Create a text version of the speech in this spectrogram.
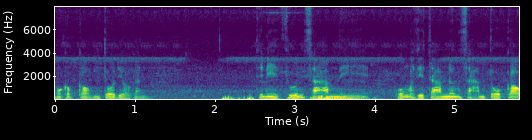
หกกับเก่ามันตัวเดียวกัน ที่นี่ศูนย์สามนี่ ผมก็สิตามหนึ่งสามตัวเก้า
